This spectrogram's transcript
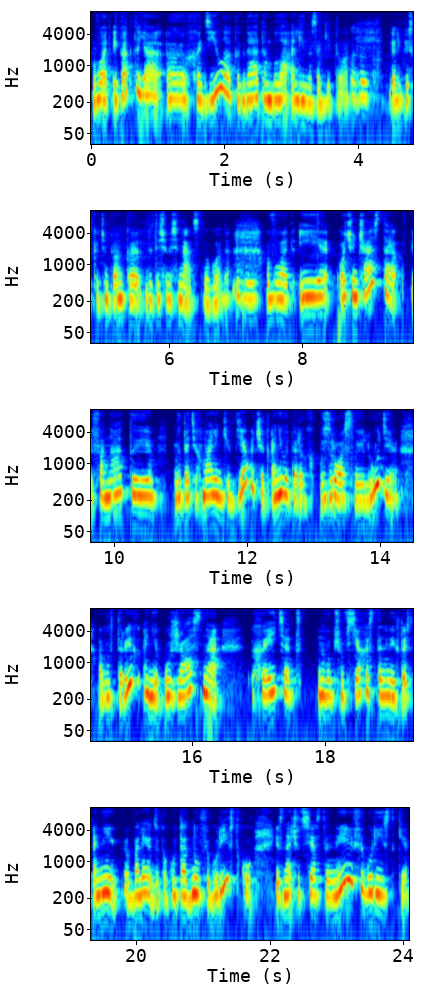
Вот. И как-то я э, ходила, когда там была Алина Загитова, uh-huh. олимпийская чемпионка 2018 года. Uh-huh. Вот. И очень часто фанаты вот этих маленьких девочек, они, во-первых, взрослые люди, а во-вторых, они ужасно хейтят ну, в общем, всех остальных. То есть они болеют за какую-то одну фигуристку, и, значит, все остальные фигуристки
